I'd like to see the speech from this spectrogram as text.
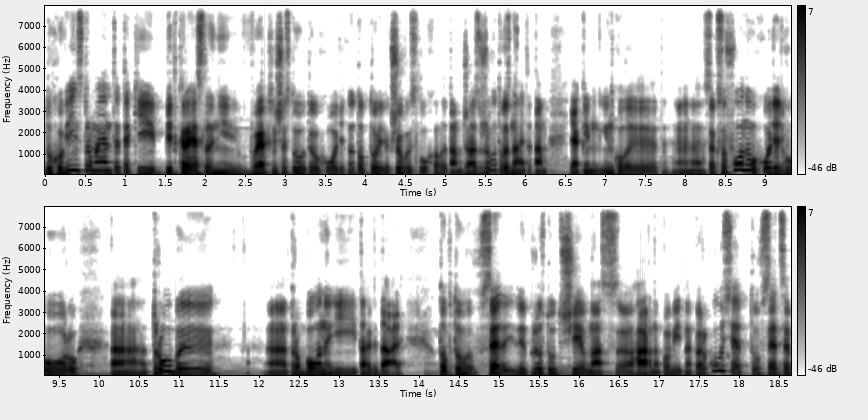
духові інструменти такі підкреслені, в верхні частоти уходять. Ну, тобто, якщо ви слухали там джаз вживу, то ви знаєте, там, як ін- інколи е, саксофони уходять вгору, е, труби, е, тромбони і так далі. Тобто, все, і плюс тут ще в нас е, гарна помітна перкусія, то все це е,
